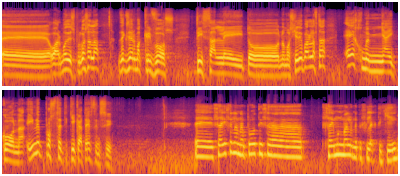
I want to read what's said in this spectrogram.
ε, ο αρμόδιος Υπουργός, αλλά δεν ξέρουμε ακριβώς τι θα λέει το νομοσχέδιο. Παρ' όλα αυτά, έχουμε μια εικόνα. Είναι προσθετική κατεύθυνση. Ε, θα ήθελα να πω ότι θα θα ήμουν μάλλον επιφυλακτική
